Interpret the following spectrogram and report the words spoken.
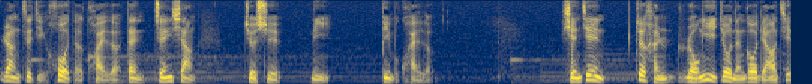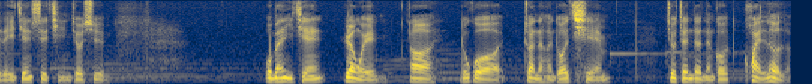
让自己获得快乐。但真相就是你并不快乐。显见，这很容易就能够了解的一件事情，就是我们以前认为，啊，如果赚了很多钱，就真的能够快乐了，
